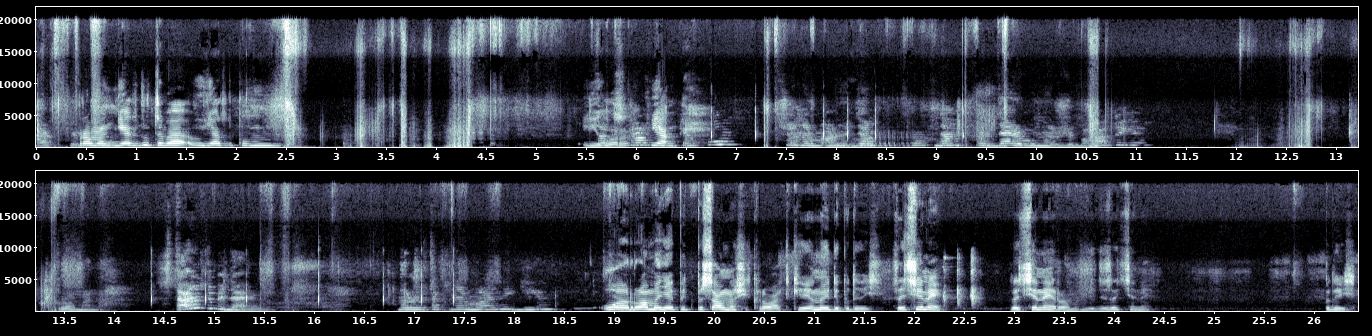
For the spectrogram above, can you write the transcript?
Так, це- Роман, я до тебе. Я пом... Ігор. Так, Я... кірку. Все нормально. Йдемо. Нам тепер дерева у нас вже багато є. Роман. Ставимо тобі дерево. Може так нормальний дім. О, Роман, я підписав наші кроватки. Ну йди подивись. Заціни. Заціни, Роман, іди заціни. Подивись.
